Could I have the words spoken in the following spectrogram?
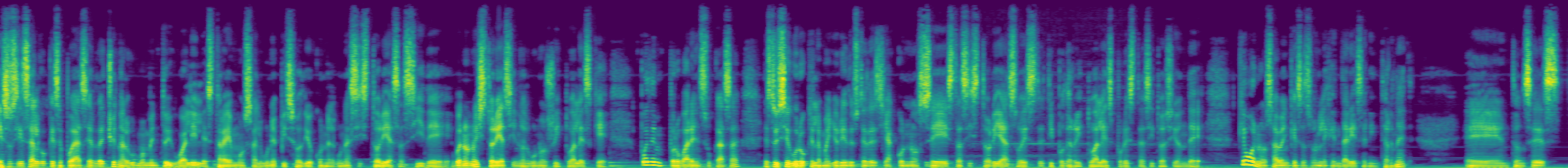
eso sí es algo que se puede hacer. De hecho, en algún momento igual y les traemos algún episodio con algunas historias así de... Bueno, no historias, sino algunos rituales que pueden probar en su casa. Estoy seguro que la mayoría de ustedes ya conoce estas historias o este tipo de rituales por esta situación de... Que bueno, saben que esas son legendarias en Internet. Eh, entonces,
